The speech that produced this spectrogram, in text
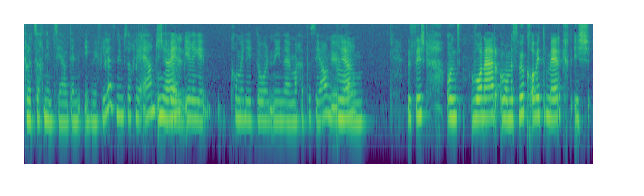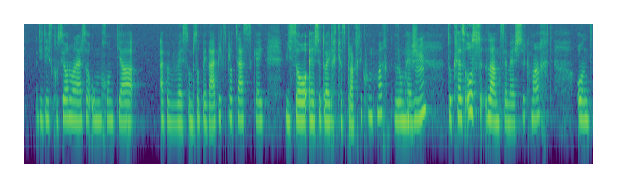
plötzlich nimmt sie auch dann irgendwie vieles nicht mehr so ein bisschen ernst, Ja. weil ihre Kommilitoninnen machen das ja auch nicht. Ja. Darum, Das ist, und wo, er, wo man es wirklich auch wieder merkt, ist die Diskussion, die er so umkommt, ja, eben, wenn es um so Bewerbungsprozesse geht, wieso hast du eigentlich kein Praktikum gemacht? Warum hast Mhm. du kein Auslandssemester gemacht? Und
